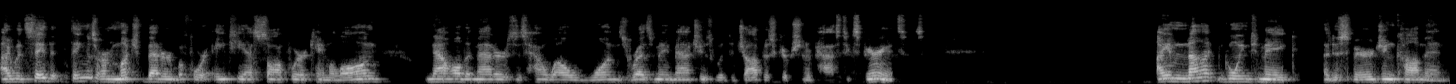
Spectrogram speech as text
I would say that things are much better before ATS software came along. Now all that matters is how well one's resume matches with the job description and past experiences. I am not going to make a disparaging comment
